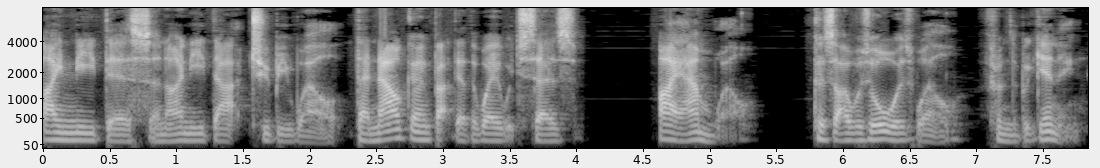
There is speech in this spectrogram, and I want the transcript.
I need this and I need that to be well. They're now going back the other way, which says, I am well because I was always well from the beginning.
